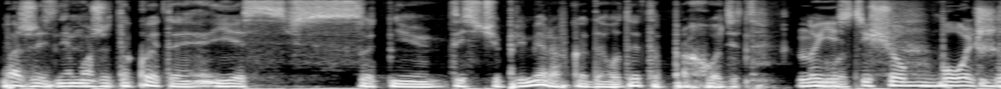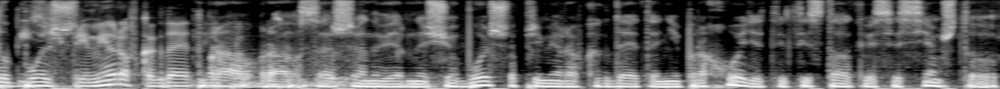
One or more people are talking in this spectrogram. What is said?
По жизни может такое-то есть сотни, тысячи примеров, когда вот это проходит. Но вот. есть еще больше да, тысяч больше. примеров, когда это браво, не проходит. Браво, совершенно верно. Еще больше примеров, когда это не проходит, и ты сталкиваешься с тем, что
